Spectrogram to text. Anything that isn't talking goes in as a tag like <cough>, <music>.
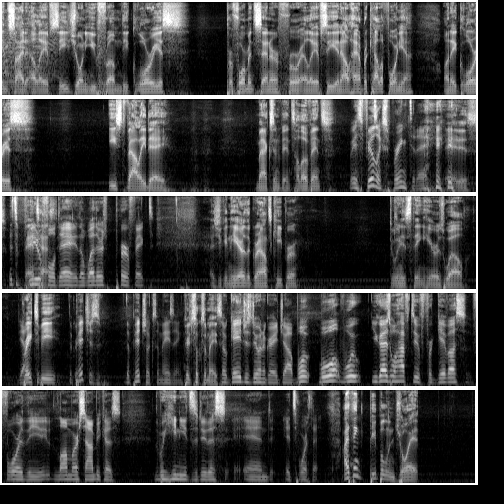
inside LAFC, joining you from the glorious Performance Center for LAFC in Alhambra, California, on a glorious East Valley day. Max and Vince. Hello, Vince. It feels like spring today. It is. <laughs> it's a beautiful day. The weather's perfect. As you can hear, the groundskeeper doing his thing here as well. Yeah. Great to be. The pitch is the pitch looks amazing. Pitch looks amazing. So Gage is doing a great job. We'll, we'll, we'll, you guys will have to forgive us for the lawnmower sound because we, he needs to do this and it's worth it. I think people enjoy it.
